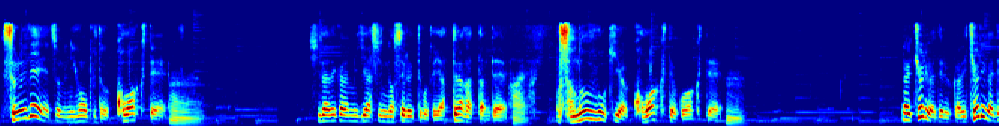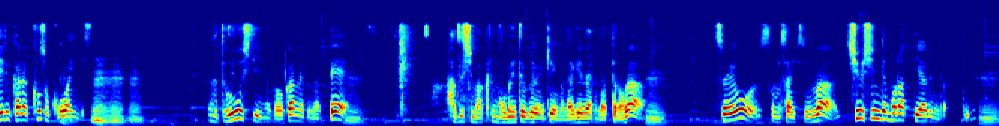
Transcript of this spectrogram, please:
それでその日本オープンとか怖くてうんうん左から右足に乗せるってことをやってなかったんでもはい。うその動きが怖くて怖くて。うん。距離が出るから距離が出るからこそ怖いんですね、どうしていいのか分かんなくなってうん。外しまくる5メートルぐらいの距離も投げれなくなったのがうん。それをその最近は中心でもらってやるんだっていう。うん。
